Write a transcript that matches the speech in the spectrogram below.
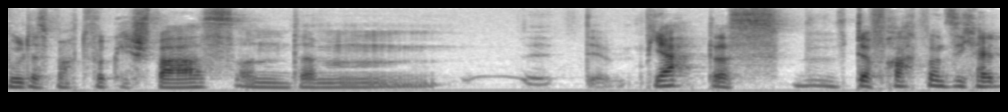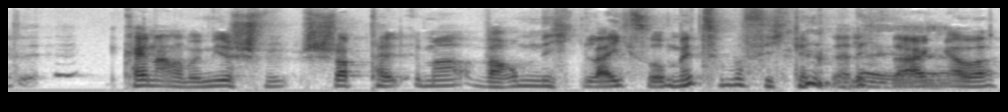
cool. Das macht wirklich Spaß und ähm, ja, das da fragt man sich halt keine Ahnung, bei mir schwappt halt immer, warum nicht gleich so mit, muss ich ganz ehrlich ja, sagen. Ja. Aber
